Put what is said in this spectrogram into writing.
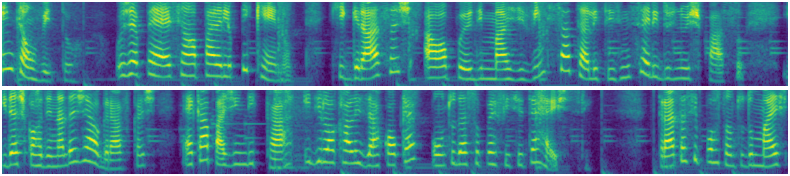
Então, Vitor, o GPS é um aparelho pequeno que, graças ao apoio de mais de 20 satélites inseridos no espaço e das coordenadas geográficas, é capaz de indicar e de localizar qualquer ponto da superfície terrestre. Trata-se, portanto, do mais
